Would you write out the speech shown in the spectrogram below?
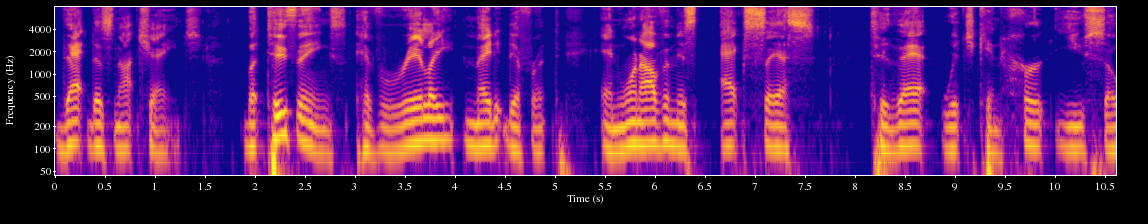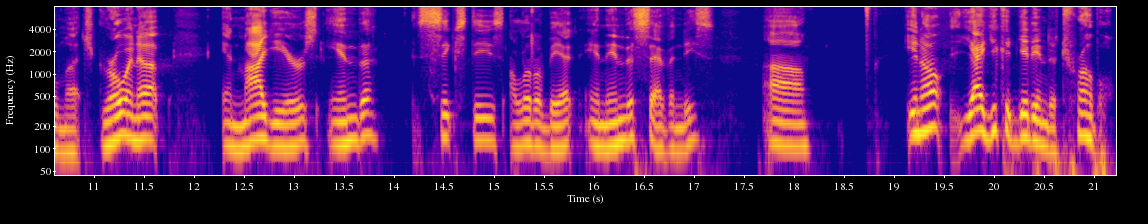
That does not change. But two things have really made it different, and one of them is access to that which can hurt you so much. Growing up in my years in the 60s, a little bit, and in the 70s, uh, you know, yeah, you could get into trouble.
